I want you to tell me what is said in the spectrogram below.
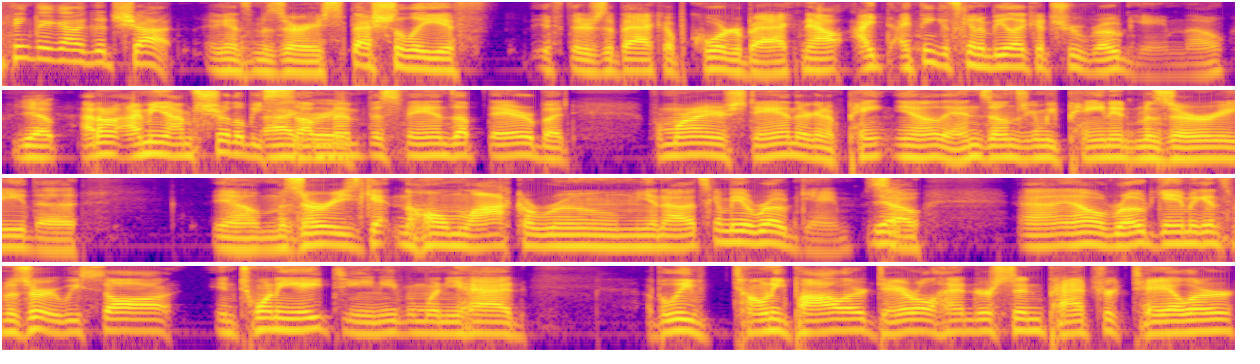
think they got a good shot against Missouri, especially if if there's a backup quarterback. Now, I, I think it's going to be like a true road game, though. Yep. I don't. I mean, I'm sure there'll be I some agree. Memphis fans up there, but from what I understand, they're going to paint. You know, the end zones are going to be painted Missouri. The you know Missouri's getting the home locker room. You know, it's going to be a road game. Yep. So, uh, you know, road game against Missouri. We saw in 2018, even when you had, I believe, Tony Pollard, Darrell Henderson, Patrick Taylor,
